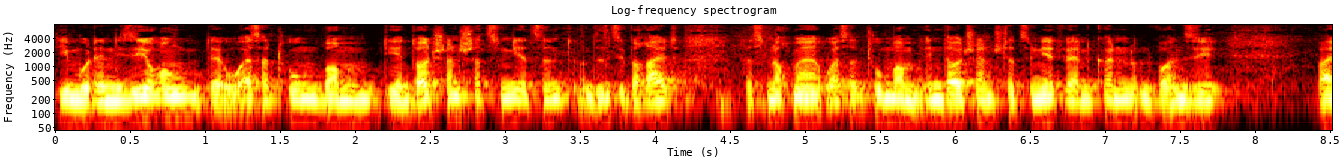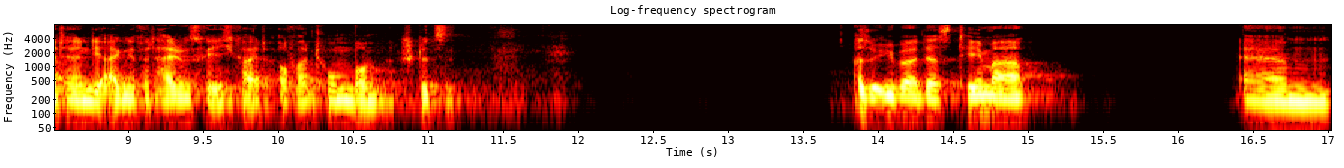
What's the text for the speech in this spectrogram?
die Modernisierung der US-Atombomben, die in Deutschland stationiert sind? Und sind Sie bereit, dass noch mehr US-Atombomben in Deutschland stationiert werden können? Und wollen Sie weiterhin die eigene Verteidigungsfähigkeit auf Atombomben stützen? Also über das Thema ähm,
